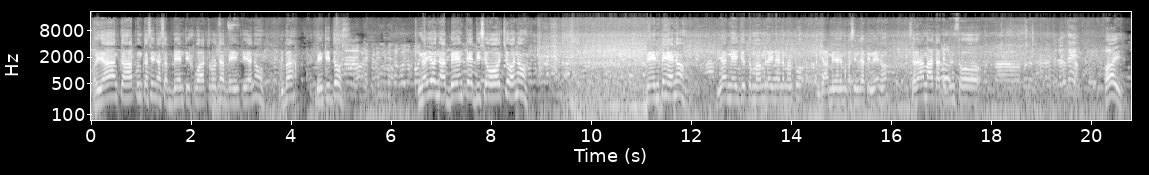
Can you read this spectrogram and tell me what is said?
O yan, kahapon kasi nasa 24 na, 20 ano, di ba? 22. Ngayon na 20, 18, ano? 20, ano? Yan, medyo tumamlay na naman po. Ang dami na naman kasi dati ngayon, no? Salamat, Ate Bunso. Oy!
